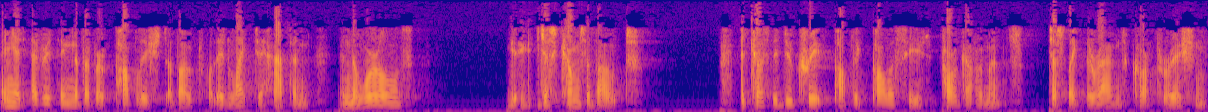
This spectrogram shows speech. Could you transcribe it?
and yet everything they've ever published about what they'd like to happen in the world just comes about because they do create public policy for governments, just like the Rand Corporation.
